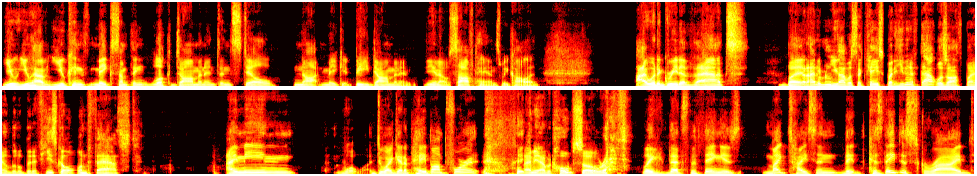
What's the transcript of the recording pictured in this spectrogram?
You, you have, you can make something look dominant and still not make it be dominant, you know, soft hands, we call it. I would agree to that. But I don't know you, if that was the case, but even if that was off by a little bit, if he's going fast, I mean, what, do I get a pay bump for it? like, I mean, I would hope so, right? Like that's the thing is Mike Tyson, they because they described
